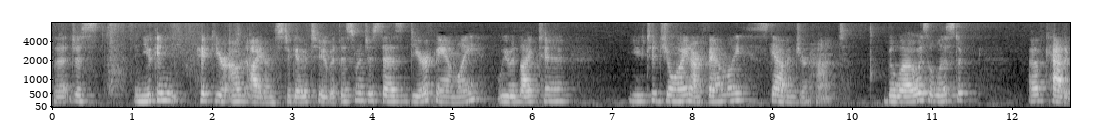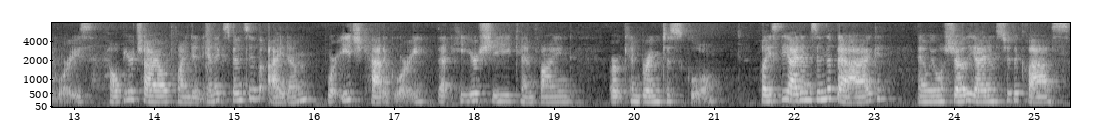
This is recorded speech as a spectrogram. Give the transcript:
that just and you can pick your own items to go to but this one just says dear family we would like to you to join our family scavenger hunt. Below is a list of, of categories. Help your child find an inexpensive item for each category that he or she can find or can bring to school. Place the items in the bag and we will show the items to the class.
